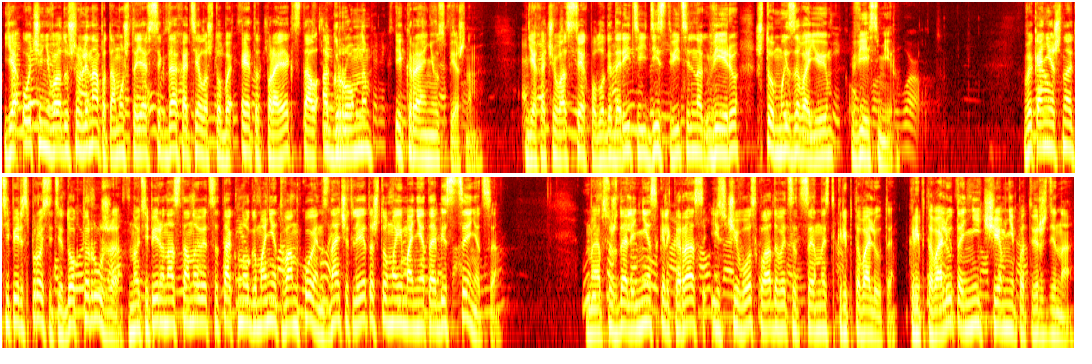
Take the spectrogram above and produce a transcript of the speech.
Я очень воодушевлена, потому что я всегда хотела, чтобы этот проект стал огромным и крайне успешным. Я хочу вас всех поблагодарить и действительно верю, что мы завоюем весь мир. Вы, конечно, теперь спросите, доктор Ружа, но теперь у нас становится так много монет в значит ли это, что мои монеты обесценятся? Мы обсуждали несколько раз, из чего складывается ценность криптовалюты. Криптовалюта ничем не подтверждена.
